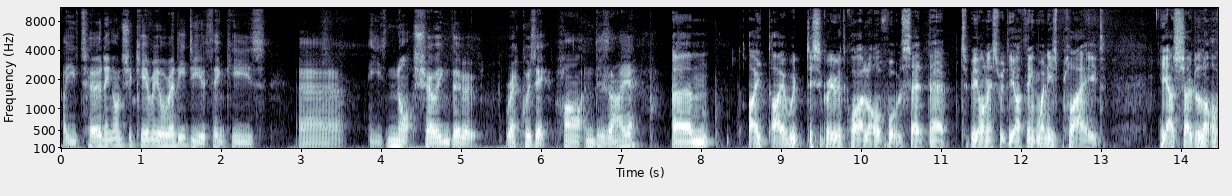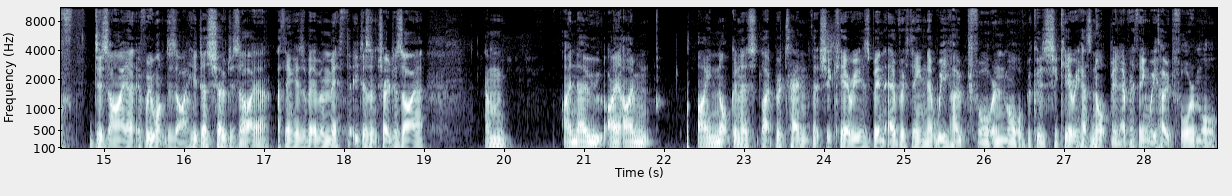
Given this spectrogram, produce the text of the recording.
are you turning on Shaqiri already? Do you think he's uh, he's not showing the requisite heart and desire? Um, I I would disagree with quite a lot of what was said there. To be honest with you, I think when he's played, he has showed a lot of desire. If we want desire, he does show desire. I think it's a bit of a myth that he doesn't show desire. Um, I know I, I'm I'm not going to like pretend that Shaqiri has been everything that we hoped for and more because Shaqiri has not been everything we hoped for and more.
